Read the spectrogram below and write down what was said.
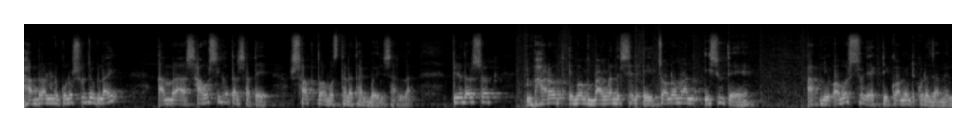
ঘাবড়ানোর কোনো সুযোগ নাই। আমরা সাহসিকতার সাথে শক্ত অবস্থানে থাকব ইনশাল্লাহ প্রিয় দর্শক, ভারত এবং বাংলাদেশের এই চলমান ইস্যুতে আপনি অবশ্যই একটি কমেন্ট করে যাবেন।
